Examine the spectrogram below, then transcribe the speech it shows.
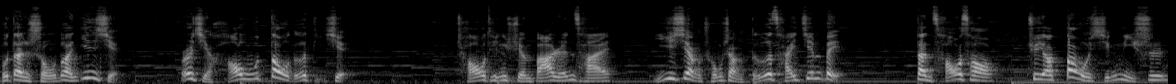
不但手段阴险，而且毫无道德底线。朝廷选拔人才。一向崇尚德才兼备，但曹操却要倒行逆施，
